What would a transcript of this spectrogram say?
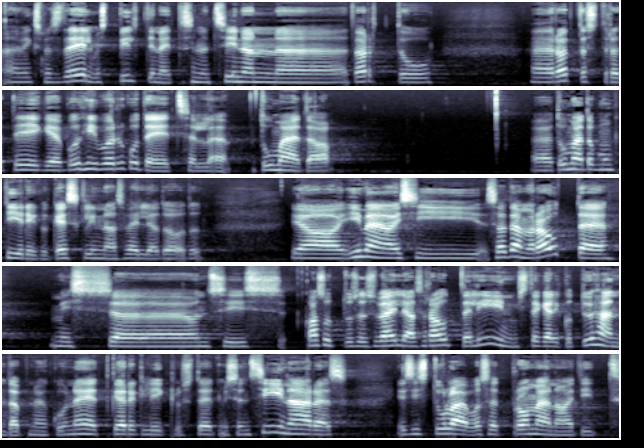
äh, miks ma seda eelmist pilti näitasin, et siin on äh, Tartu rattastrateegia põhivõrguteed selle tumeda, tumeda punktiiriga kesklinnas välja toodud. ja imeasi sadamaraudtee, mis on siis kasutuses väljas raudteeliin, mis tegelikult ühendab nagu need kergliiklusteed, mis on siin ääres ja siis tulevased promenaadid,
